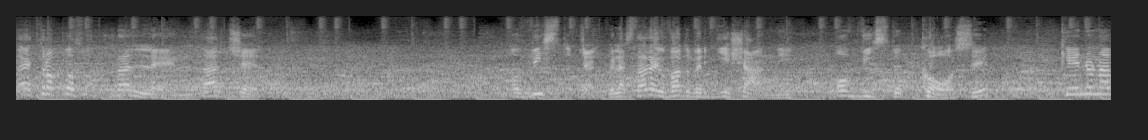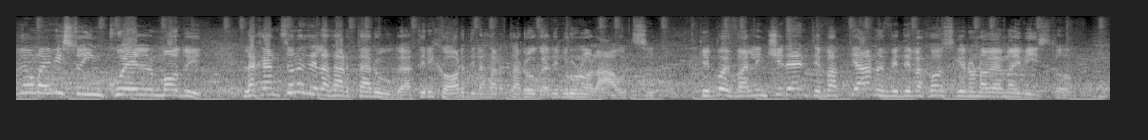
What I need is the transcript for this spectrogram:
è troppo rallenta, cioè. Ho visto, cioè quella strada che ho fatto per dieci anni, ho visto cose che non avevo mai visto in quel modo. La canzone della tartaruga, ti ricordi la tartaruga di Bruno Lauzi? Che poi fa l'incidente, va piano e vedeva cose che non aveva mai visto.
